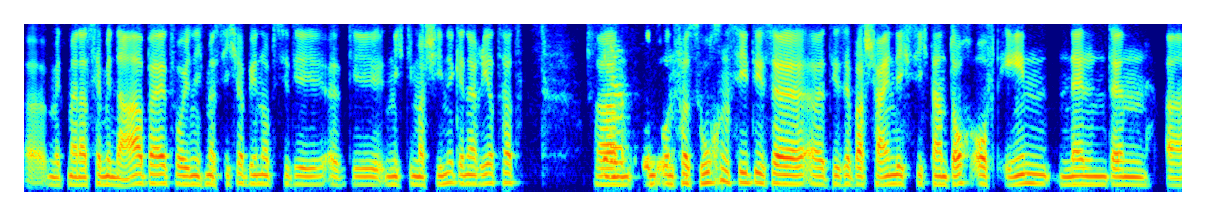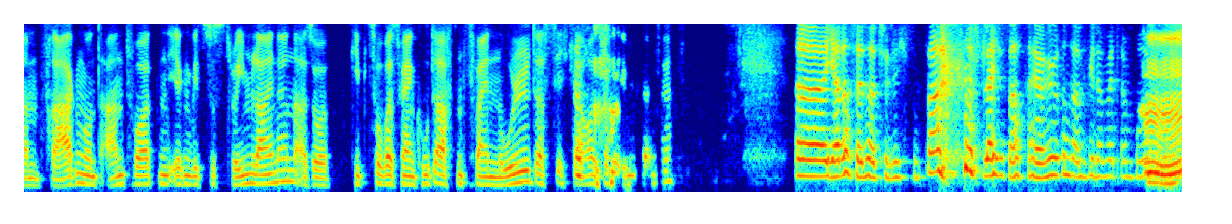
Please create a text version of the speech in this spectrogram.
äh, mit meiner Seminararbeit, wo ich nicht mehr sicher bin, ob sie die, äh, die nicht die Maschine generiert hat. Ja. Ähm, und, und, versuchen Sie diese, äh, diese wahrscheinlich sich dann doch oft ähnelnden ähm, Fragen und Antworten irgendwie zu streamlinen? Also gibt es sowas wie ein Gutachten 2.0, das sich daraus ergeben könnte? Äh, ja, das wäre natürlich super. Vielleicht ist auch Herr Hören dann wieder mit im Boot. Mhm.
